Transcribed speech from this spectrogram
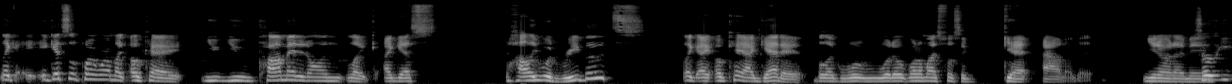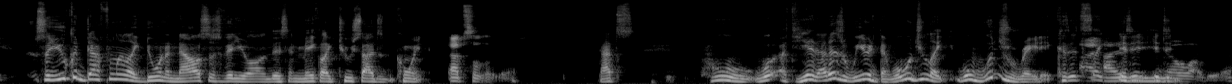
like. It gets to the point where I'm like, okay, you you commented on like I guess Hollywood reboots. Like I okay, I get it, but like what what what am I supposed to get out of it? You know what I mean? So so you could definitely like do an analysis video on this and make like two sides of the coin. absolutely. That's. Who? What? Yeah, that is weird. Then, what would you like? What would you rate it? Because it's like, I, I is it no idea.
